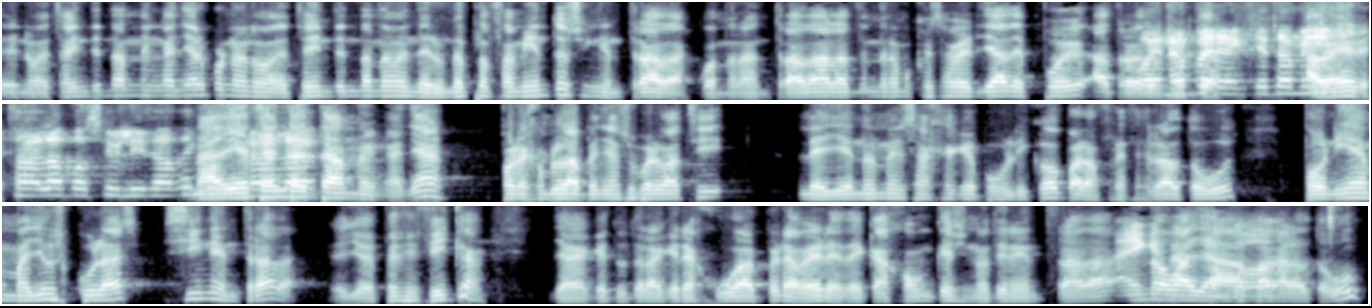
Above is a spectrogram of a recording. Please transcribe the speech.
eh, nos está intentando engañar? Pues nos está intentando vender un desplazamiento sin entrada, cuando la entrada la tendremos que saber ya después a través Bueno, del pero sorteo. es que también ver, está la posibilidad de Nadie está intentando engañar. Por ejemplo, la Peña Superbasti, leyendo el mensaje que publicó para ofrecer el autobús, ponía en mayúsculas sin entrada. Ellos especifican, ya que tú te la quieres jugar, pero a ver, es de cajón que si no tiene entrada Ay, no vaya a pagar el autobús.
